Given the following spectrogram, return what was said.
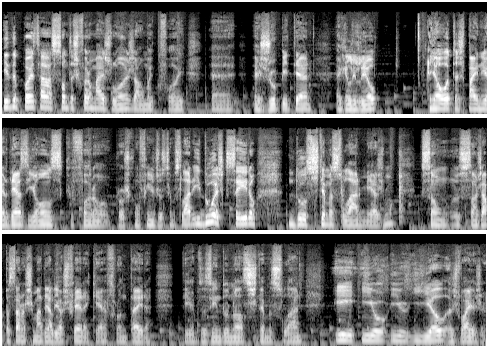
E depois há sondas que foram mais longe, há uma que foi uh, a Júpiter, a Galileu, e há outras Pioneer 10 e 11 que foram para os confins do Sistema Solar e duas que saíram do Sistema Solar mesmo, que são, são já passaram a chamada heliosfera, que é a fronteira, digamos assim, do nosso Sistema Solar, e, e, o, e, e ele, as Voyager,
